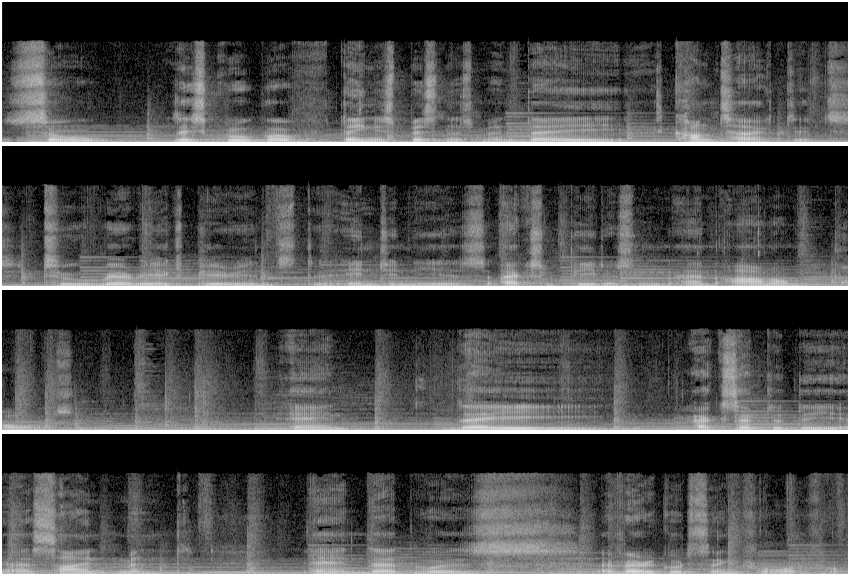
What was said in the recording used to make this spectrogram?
So this group of Danish businessmen, they contacted two very experienced engineers, Axel Petersen and Arnold Poulsen. And they accepted the assignment and that was a very good thing for Ortofon.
